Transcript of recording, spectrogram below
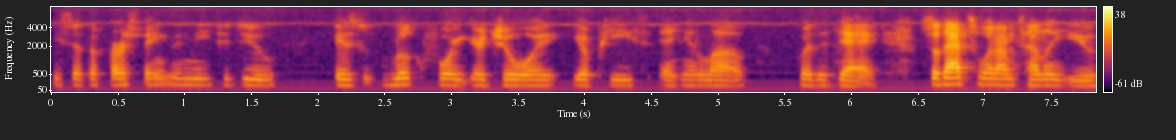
He said the first thing you need to do is look for your joy, your peace, and your love for the day. So that's what I'm telling you.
